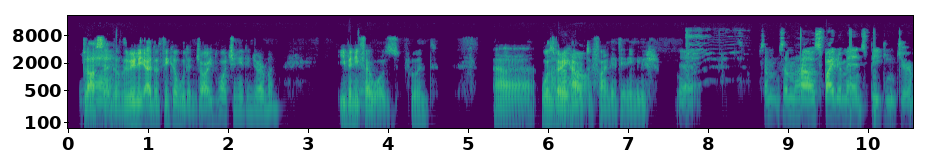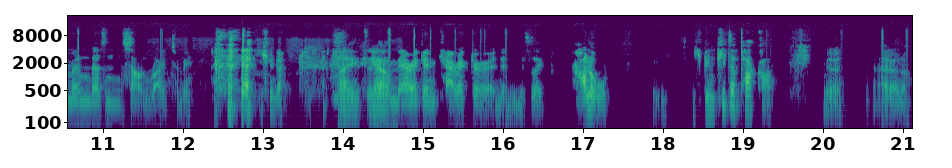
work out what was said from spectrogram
Plus, I don't really. I don't think I would enjoy it watching it in German, even if I was fluent. Uh, was I very hard to find it in English. Yeah. Some somehow Spider-Man speaking German doesn't sound right to me. you know, Like, it's a, yeah, American character, and then it's like, "Hallo, ich bin Peter Parker." Yeah, I don't know.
